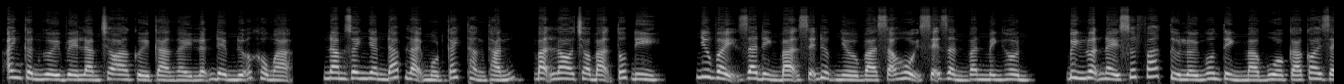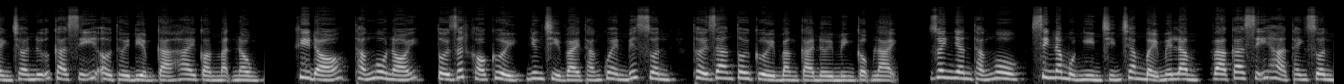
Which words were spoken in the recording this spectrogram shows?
anh cần người về làm cho A cười cả ngày lẫn đêm nữa không ạ? Nam doanh nhân đáp lại một cách thẳng thắn, bạn lo cho bạn tốt đi. Như vậy gia đình bạn sẽ được nhờ và xã hội sẽ dần văn minh hơn. Bình luận này xuất phát từ lời ngôn tình mà vua cá coi dành cho nữ ca sĩ ở thời điểm cả hai còn mặn nồng. Khi đó, Thắng Ngô nói, tôi rất khó cười nhưng chỉ vài tháng quen biết Xuân, thời gian tôi cười bằng cả đời mình cộng lại. Doanh nhân Thắng Ngô, sinh năm 1975 và ca sĩ Hà Thanh Xuân,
